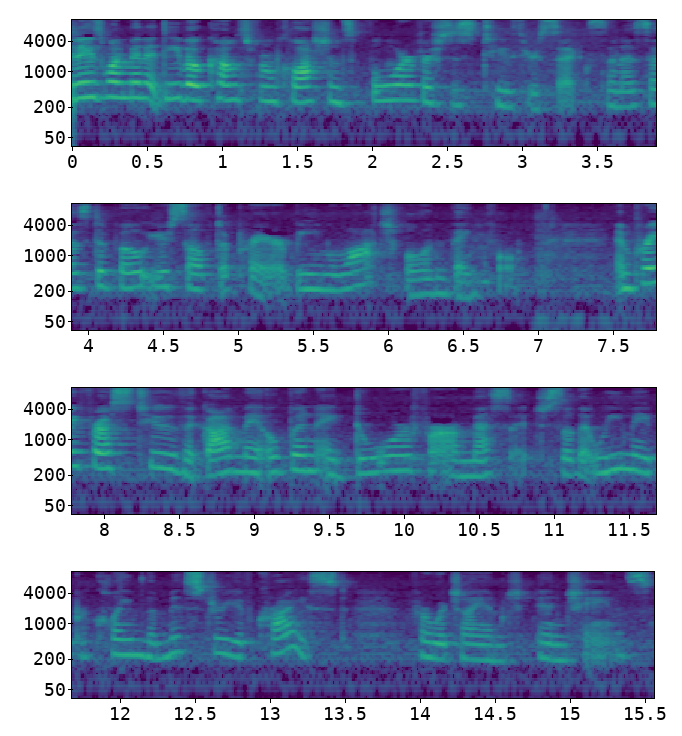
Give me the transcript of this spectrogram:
Today's one minute Devo comes from Colossians 4, verses 2 through 6, and it says, Devote yourself to prayer, being watchful and thankful. And pray for us too, that God may open a door for our message, so that we may proclaim the mystery of Christ, for which I am in chains.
